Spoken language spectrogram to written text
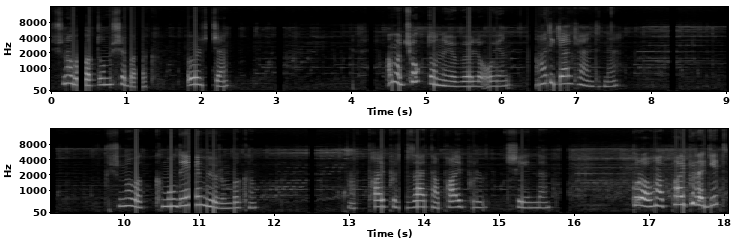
Şuna bak, donuşa bak. Öleceğim. Ama çok donuyor böyle oyun. Hadi gel kendine. Şuna bak, kımıldayamıyorum bakın. Ha, Piper zaten Piper şeyinden. Grove ha Piper'a git.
